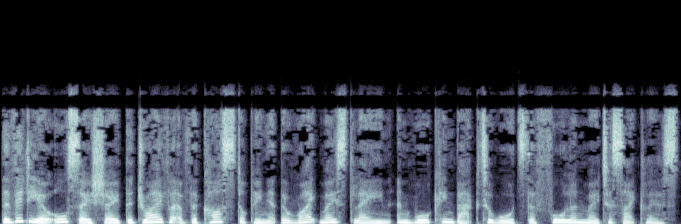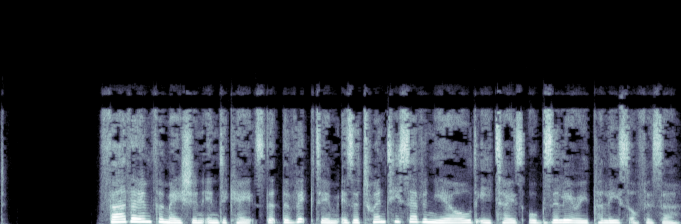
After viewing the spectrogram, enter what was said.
The video also showed the driver of the car stopping at the rightmost lane and walking back towards the fallen motorcyclist. Further information indicates that the victim is a 27-year-old Aetos auxiliary police officer.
